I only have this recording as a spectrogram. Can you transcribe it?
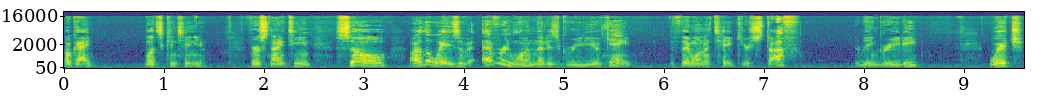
Okay, let's continue. Verse 19 So are the ways of everyone that is greedy of gain. If they want to take your stuff, they're being greedy, which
